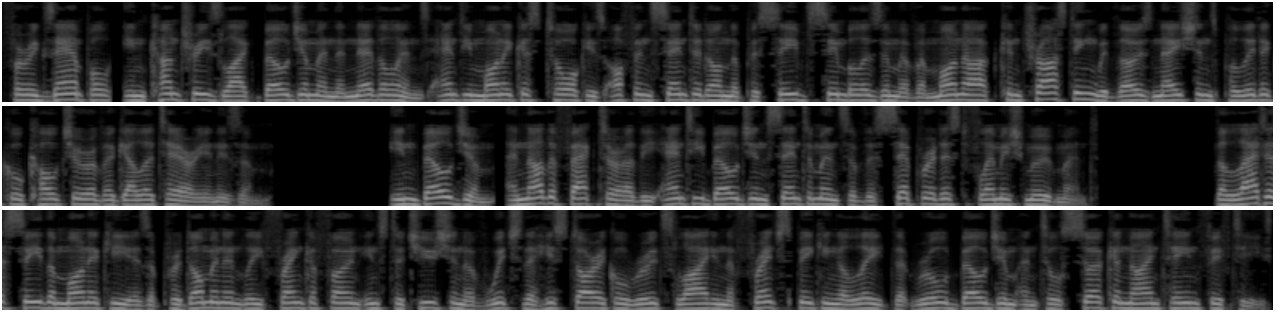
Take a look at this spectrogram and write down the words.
For example, in countries like Belgium and the Netherlands anti-monarchist talk is often centered on the perceived symbolism of a monarch contrasting with those nations' political culture of egalitarianism. In Belgium, another factor are the anti-Belgian sentiments of the separatist Flemish movement. The latter see the monarchy as a predominantly francophone institution of which the historical roots lie in the French-speaking elite that ruled Belgium until circa 1950s.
